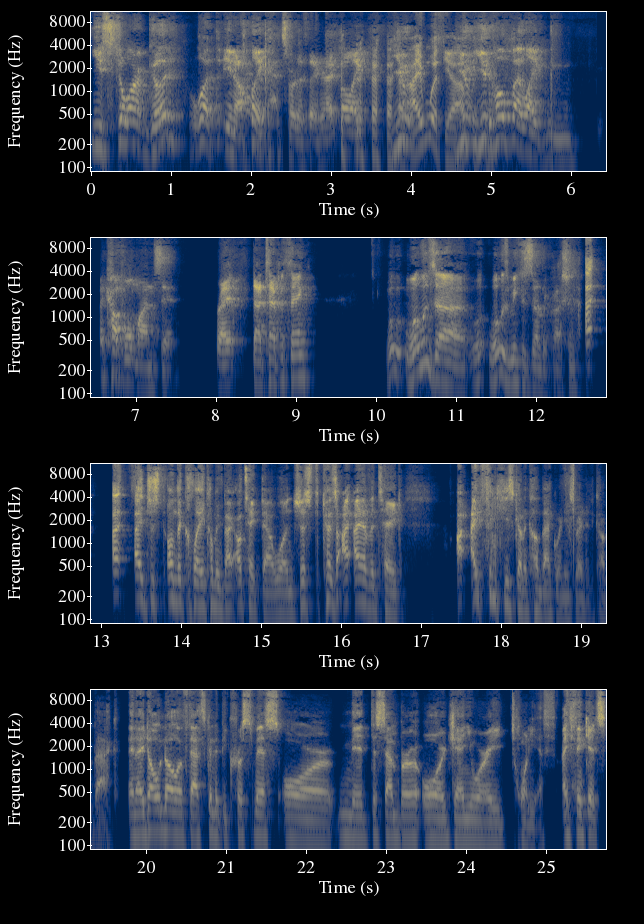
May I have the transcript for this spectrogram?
you still aren't good. What you know, like that sort of thing, right? But like, you, I'm with you. you you'd hope by like a couple months in, right? That type of thing. What, what was uh, what was Mika's other question? I, I, I just on the Klay coming back, I'll take that one just because I, I, have a take. I, think he's going to come back when he's ready to come back, and I don't know if that's going to be Christmas or mid December or January twentieth. I think it's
